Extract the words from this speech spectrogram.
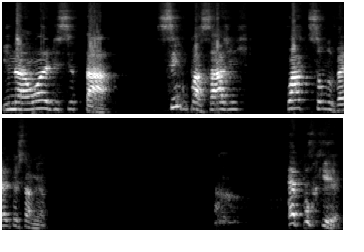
e na hora de citar cinco passagens, quatro são do Velho Testamento? É por quê?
